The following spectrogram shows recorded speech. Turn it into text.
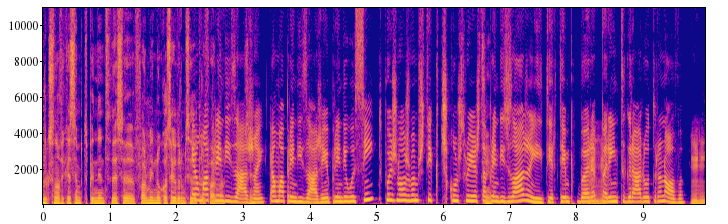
Porque senão fica sempre dependente dessa forma e não consegue adormecer é de outra forma. É uma aprendizagem, é uma aprendizagem. Aprendeu assim, depois nós vamos ter que desconstruir esta Sim. aprendizagem e ter tempo para, uhum. para integrar outra nova. Uhum.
